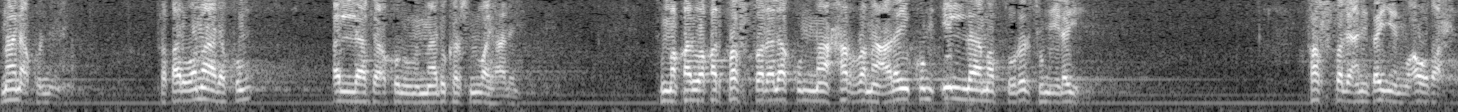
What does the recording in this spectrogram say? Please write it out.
ما نأكل منها. فقال وما لكم ألا تأكلوا مما ذكر اسم الله عليه. ثم قال وقد فصل لكم ما حرم عليكم إلا ما اضطررتم إليه. فصل يعني بين وأوضح.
